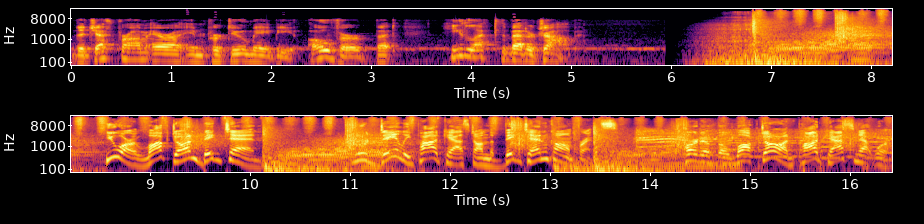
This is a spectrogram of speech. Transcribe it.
The Jeff Brohm era in Purdue may be over, but he left the better job. You are Locked On Big Ten, your daily podcast on the Big Ten Conference, part of the Locked On Podcast Network.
